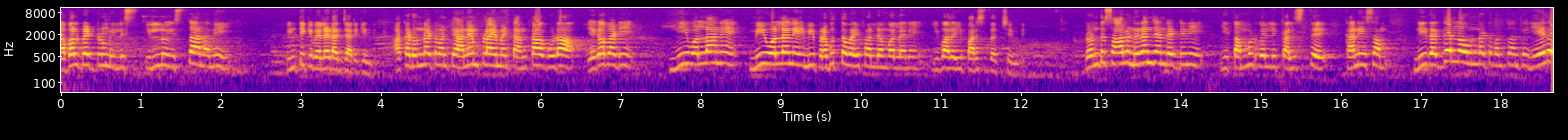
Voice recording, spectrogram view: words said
డబల్ బెడ్రూమ్ ఇల్లు ఇల్లు ఇస్తానని ఇంటికి వెళ్ళడం జరిగింది. అక్కడ ఉన్నటువంటి అన్ఎంప్లాయ్మెంట్ అంతా కూడా ఎగబడి నీ వల్లనే మీ వల్లనే మీ ప్రభుత్వ వైఫల్యం వల్లనే ఇవాళ ఈ పరిస్థితి వచ్చింది. రెండుసార్లు నిరంజన్ రెడ్డిని ఈ తమ్ముడు వెళ్ళి కలిస్తే కనీసం నీ దగ్గరలో ఉన్నటువంటి దాంట్లో ఏదో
